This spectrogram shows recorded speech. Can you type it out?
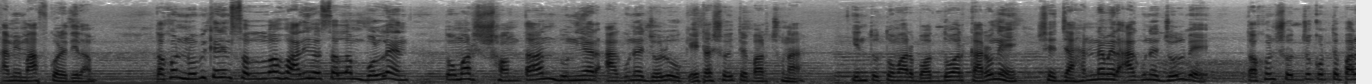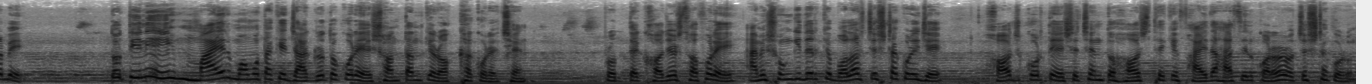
আমি মাফ করে দিলাম। তখন নবী করিম সাল্লাহ আলী আসাল্লাম বললেন, তোমার সন্তান দুনিয়ার আগুনে জ্বলুক, এটা সইতে পারছ না। কিন্তু তোমার বদদোয়ার কারণে সে জাহান্নামের আগুনে জ্বলবে, তখন সহ্য করতে পারবে। তো তিনি মায়ের মমতাকে জাগ্রত করে সন্তানকে রক্ষা করেছেন। প্রত্যেক হজের সফরে আমি সঙ্গীদেরকে বলার চেষ্টা করি যে, হজ করতে এসেছেন তো হজ থেকে ফায়দা হাসিল করারও চেষ্টা করুন।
